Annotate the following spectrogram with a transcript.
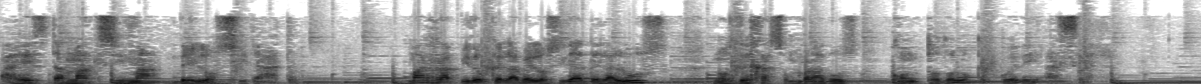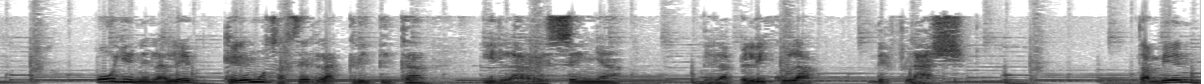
a esta máxima velocidad. Más rápido que la velocidad de la luz, nos deja asombrados con todo lo que puede hacer. Hoy en el Alep queremos hacer la crítica y la reseña de la película de Flash. También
